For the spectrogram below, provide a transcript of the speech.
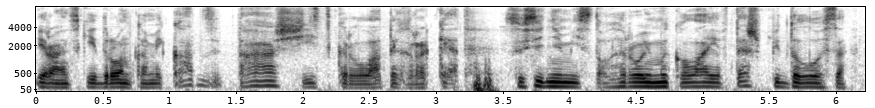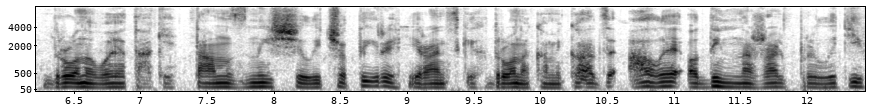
іранський дрон камікадзе та 6 крилатих ракет. Сусіднє місто Герой Миколаїв теж піддалося дронової атаки. Там знищили 4 іранських дрона камікадзе, але один, на жаль, прилетів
